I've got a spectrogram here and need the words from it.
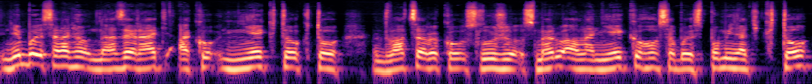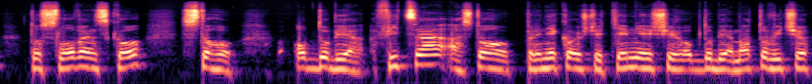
nebude sa na ňo nazerať ako niekto, kto 20 rokov slúžil Smeru, ale na niekoho sa bude spomínať, kto to Slovensko z toho obdobia Fica a z toho pre niekoho ešte temnejšieho obdobia Matoviča e,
